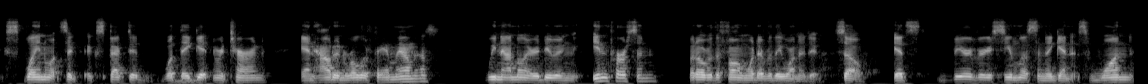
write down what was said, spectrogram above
explain what's expected, what they get in return, and how to enroll their family on this, we not only are doing in person, but over the phone, whatever they want to do. So it's very, very seamless. And again, it's one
